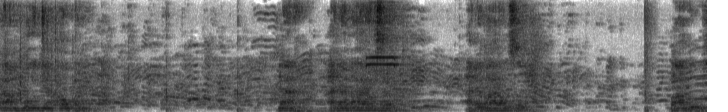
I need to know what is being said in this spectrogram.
Kamboja Open. Nah ada Barokse ada Barokse bagus.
